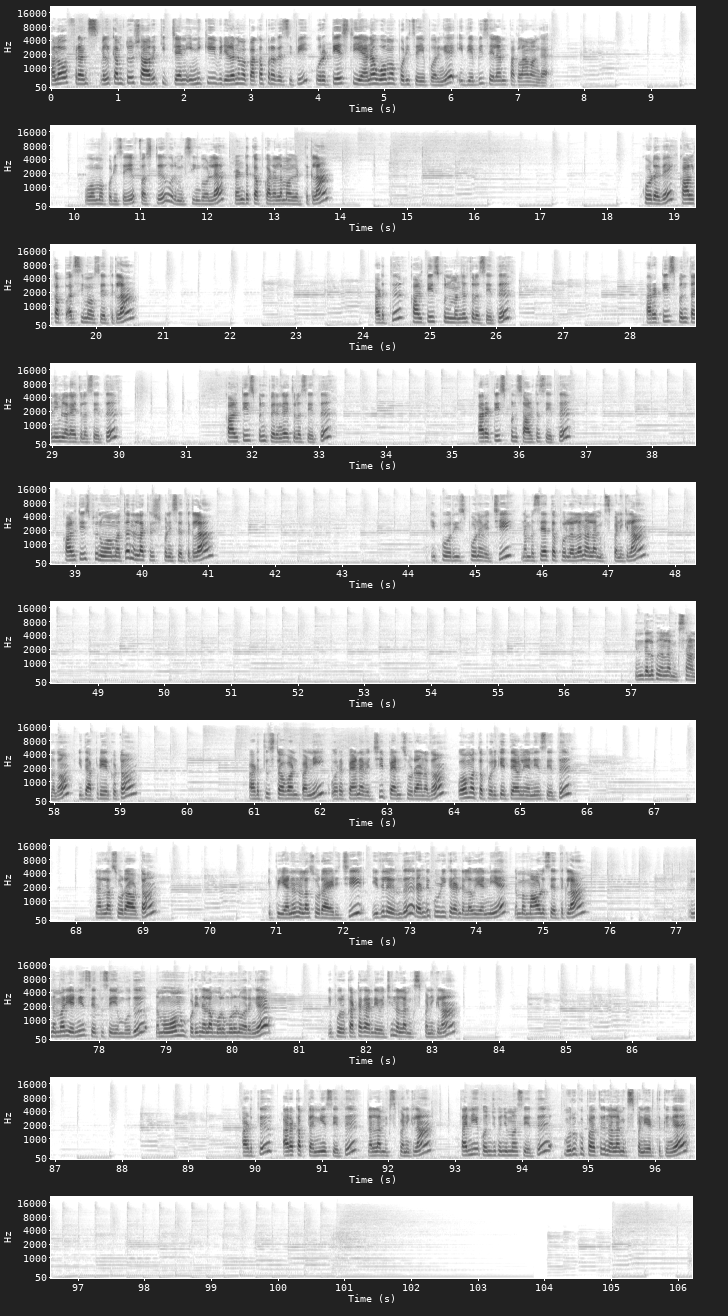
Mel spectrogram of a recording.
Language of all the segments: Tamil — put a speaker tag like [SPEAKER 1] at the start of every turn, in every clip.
[SPEAKER 1] Hello friends welcome to Shahrukh kitchen இன்னைக்கு வீடியோவில் நம்ம பார்க்க போகிற ரெசிபி ஒரு டேஸ்டியான ஓம பொடி செய்ய போகிறீங்க இது எப்படி செய்யலாம்னு பார்க்கலாம் வாங்க. ஓம பொடி செய்ய ஃபஸ்ட்டு ஒரு மிக்சிங் பவுலில் ரெண்டு கப் கடலை மாவு எடுத்துக்கலாம். கூடவே கால் கப் அரிசி மாவு சேர்த்துக்கலாம். அடுத்து கால் டீஸ்பூன் மஞ்சள் தூளை சேர்த்து அரை டீஸ்பூன் தனி மிளகாய்த்தூளை சேர்த்து கால் டீஸ்பூன் பெருங்காயத்தூளை சேர்த்து அரை டீஸ்பூன் சால்ட்டு சேர்த்து கால் டீஸ்பூன் ஓமத்தை நல்லா க்ரிஷ் பண்ணி சேர்த்துக்கலாம். இப்போ ஒரு ஸ்பூனை வச்சு நம்ம சேர்த்த பொருளெல்லாம் நல்லா மிக்ஸ் பண்ணிக்கலாம். இந்த அளவுக்கு நல்லா மிக்ஸ் ஆனதும் இது அப்படியே இருக்கட்டும். அடுத்து ஸ்டவ் ஆன் பண்ணி ஒரு பேனை வச்சு பேன் சூடானதும் ஓமத்தை பொறிக்க தேவையான எண்ணெயை சேர்த்து நல்லா சூடாகட்டும். இப்போ எண்ணெய் நல்லா சூடாயிடுச்சு. இதில் இருந்து ரெண்டு குழிக்கு ரெண்டு அளவு எண்ணெயை நம்ம மாவில் சேர்த்துக்கலாம். இந்த மாதிரி எண்ணெயை சேர்த்து செய்யும்போது நம்ம ஓம பொடி நல்லா முறுமுறுன்னு வருங்க. இப்போ ஒரு கட்டைக்காண்டியை வச்சு நல்லா மிக்ஸ் பண்ணிக்கலாம். அடுத்து அரை கப் தண்ணியை சேர்த்து நல்லா மிக்ஸ் பண்ணிக்கலாம். தண்ணியை கொஞ்சம் கொஞ்சமாக சேர்த்து முறுக்கு பழத்துக்கு நல்லா மிக்ஸ் பண்ணி எடுத்துக்கோங்க.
